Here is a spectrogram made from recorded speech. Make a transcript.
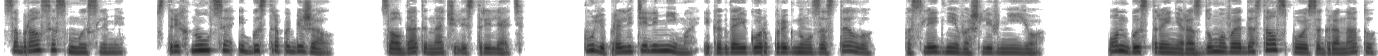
собрался с мыслями, встряхнулся и быстро побежал. Солдаты начали стрелять. Пули пролетели мимо, и когда Егор прыгнул за Стеллу, последние вошли в нее. Он, быстро и не раздумывая, достал с пояса гранату,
